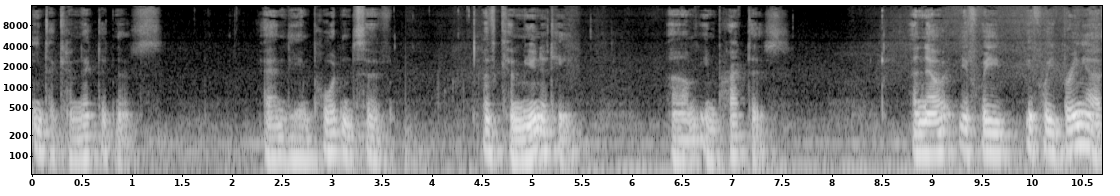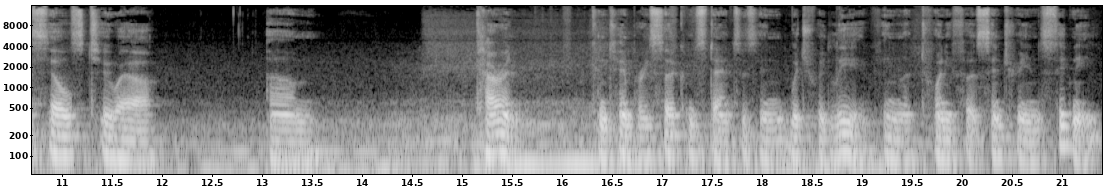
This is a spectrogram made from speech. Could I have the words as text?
interconnectedness and the importance of, of community um, in practice. And now, if we if we bring ourselves to our um, current contemporary circumstances in which we live in the 21st century in Sydney,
